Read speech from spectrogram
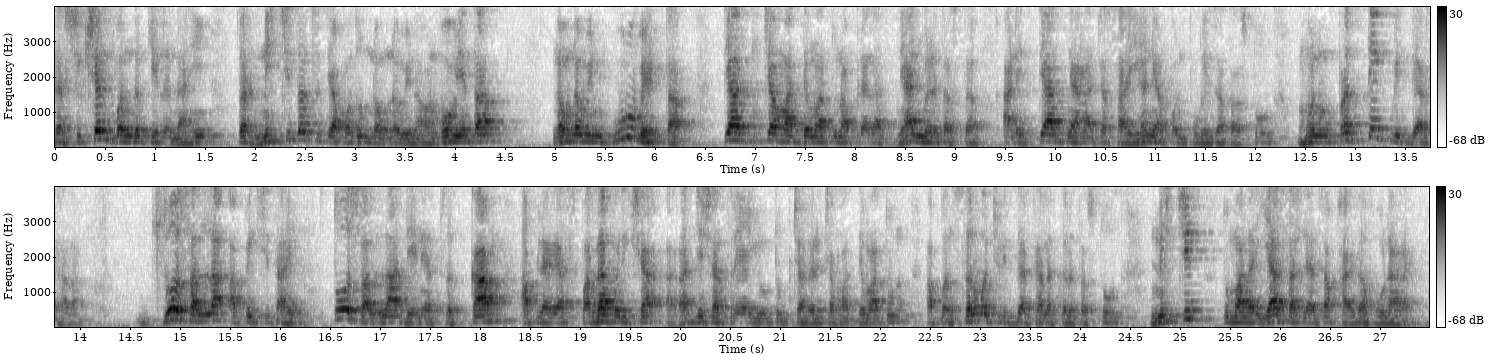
जर शिक्षण बंद केलं नाही तर निश्चितच त्यामधून नवनवीन अनुभव येतात नवनवीन गुरु भेटतात. त्याच्या माध्यमातून आपल्याला ज्ञान मिळत असतं आणि त्या ज्ञानाच्या साह्याने आपण पुढे जात असतो. म्हणून प्रत्येक विद्यार्थ्याला जो सल्ला अपेक्षित आहे तो सल्ला देण्याचं काम आपल्या या स्पर्धा परीक्षा राज्यशास्त्र या यूट्यूब चॅनलच्या माध्यमातून आपण सर्वच विद्यार्थ्याला करत असतो. निश्चित तुम्हाला या सल्ल्याचा फायदा होणार आहे.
